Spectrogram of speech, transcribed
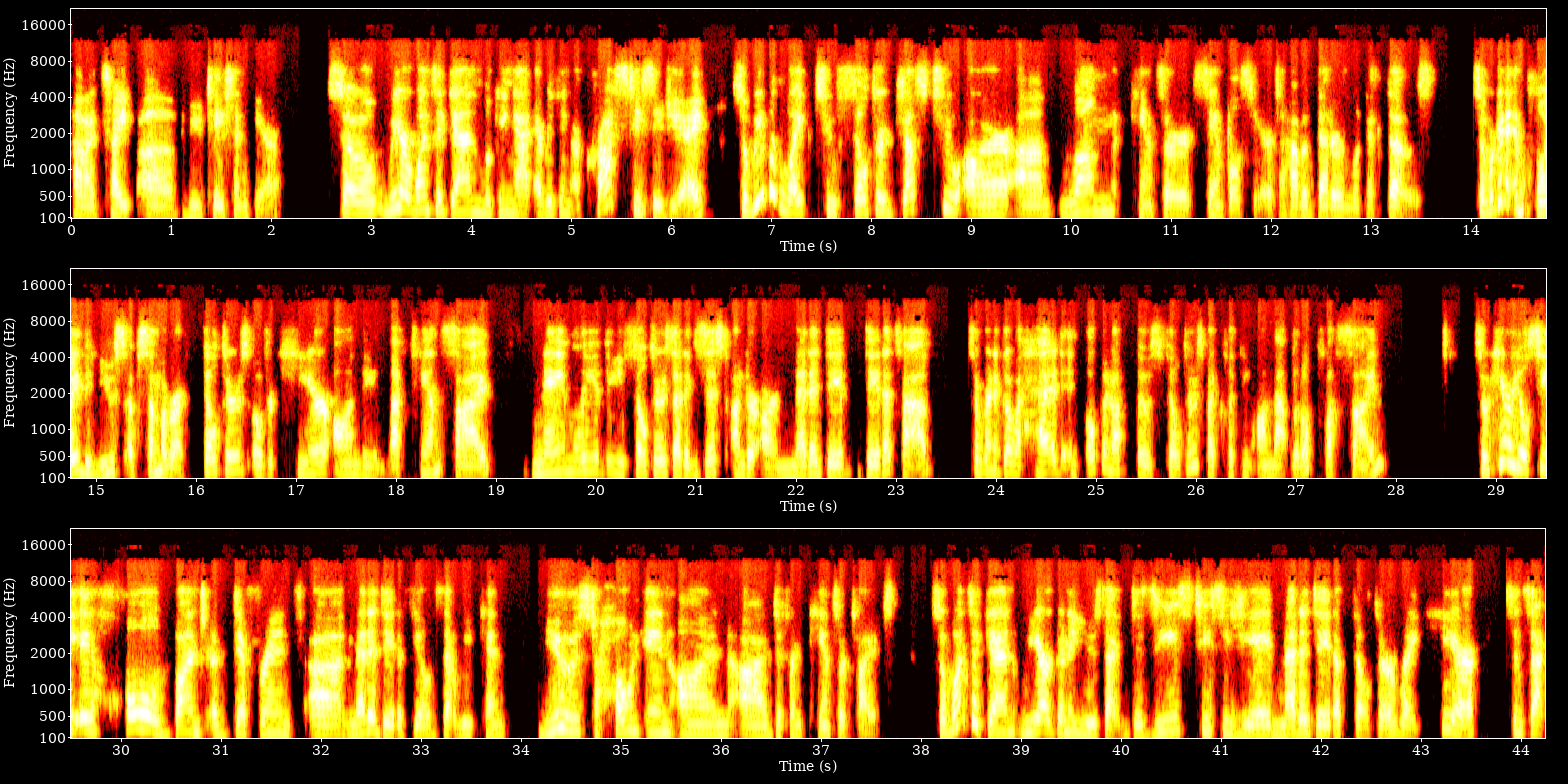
uh, type of mutation here. So we are once again looking at everything across TCGA. So we would like to filter just to our um, lung cancer samples here to have a better look at those. So we're going to employ the use of some of our filters over here on the left-hand side, namely the filters that exist under our metadata tab. So we're going to go ahead and open up those filters by clicking on that little plus sign. So here you'll see a whole bunch of different uh, metadata fields that we can use to hone in on uh, different cancer types. So once again, we are going to use that disease TCGA metadata filter right here, since that,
